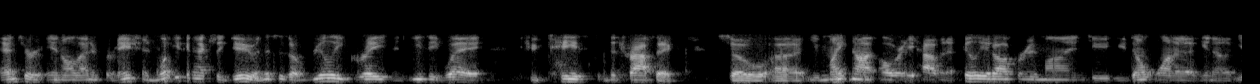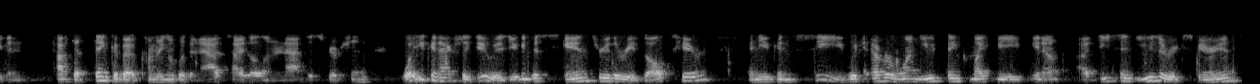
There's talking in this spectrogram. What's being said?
enter in all that information, what you can actually do, and this is a really great and easy way to taste the traffic. So uh, you might not already have an affiliate offer in mind. You, you don't want to, you know, even have to think about coming up with an ad title and an ad description. What you can actually do is you can just scan through the results here and you can see whichever one you think might be, you know, a decent user experience,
